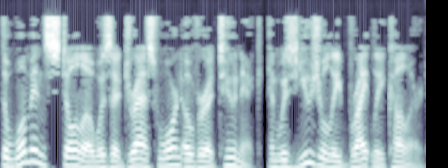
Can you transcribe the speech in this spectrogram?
The woman's stola was a dress worn over a tunic, and was usually brightly colored.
